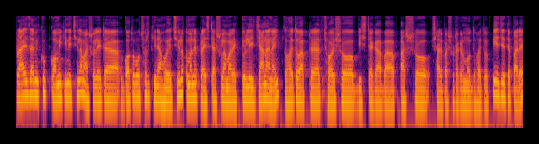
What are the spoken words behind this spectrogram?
প্রাইস আমি খুব কমই কিনেছিলাম। আসলে এটা গত বছর কিনা হয়েছিল। মানে প্রাইসটা আসলে আমার অ্যাকচুয়ালি জানা নাই। তো হয়তো আপনারা ছয়শো বিশ টাকা বা পাঁচশো, সাড়ে পাঁচশো টাকার মধ্যে হয়তো পেয়ে যেতে পারেন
